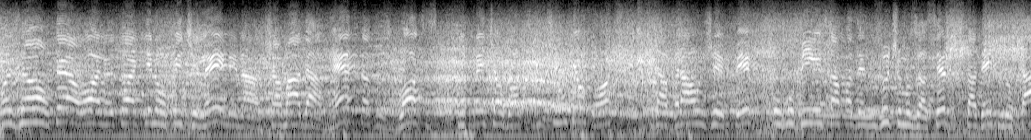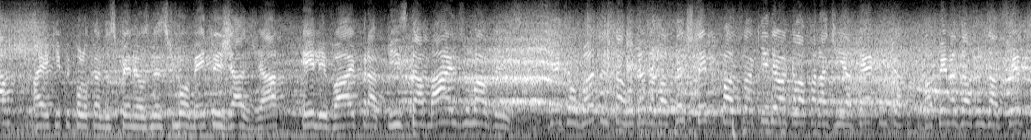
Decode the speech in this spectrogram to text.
Pois não, Theo, olha, eu tô aqui no pit lane, na chamada reta dos boxes, em frente ao box 21, box da Brown GP. O Rubinho está fazendo os últimos acertos, está dentro do carro, a equipe colocando os pneus neste momento e já já ele vai para a pista mais uma vez. Jason Button está rodando há bastante tempo, passou aqui, deu aquela paradinha técnica, apenas alguns acertos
